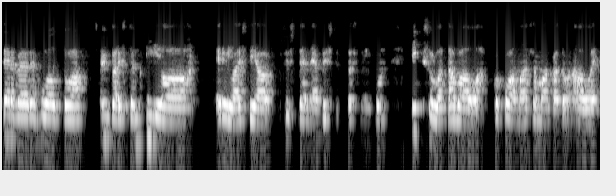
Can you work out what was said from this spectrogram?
terveydenhuoltoa, ympäristön tilaa, erilaisia systeemejä pystyttäisiin niin kuin fiksulla tavalla kokoamaan saman katon alle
